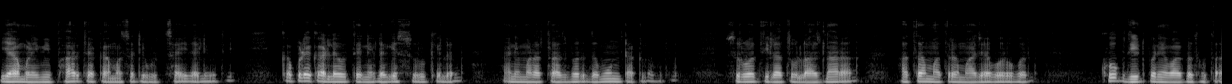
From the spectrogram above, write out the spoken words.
यामुळे मी फार त्या कामासाठी उत्साही झाले होते. कपडे काढल्यावर त्याने लगेच सुरू केलं आणि मला तासभर दमून टाकलं होतं. सुरुवातीला तो लाजणारा आता मात्र माझ्याबरोबर खूप धीटपणे वागत होता.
